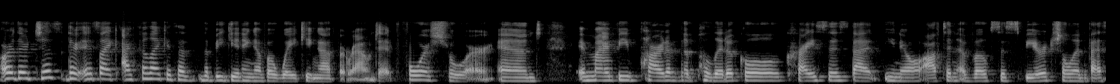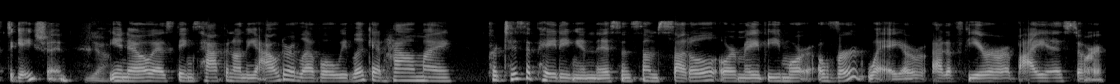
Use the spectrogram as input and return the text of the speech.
or they're just there it's like I feel like it's at the beginning of a waking up around it for sure. And it might be part of the political crisis that, you know, often evokes a spiritual investigation Yeah. you know, as things happen on the outer level, we look at how am I participating in this in some subtle or maybe more overt way or out of fear or a bias or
